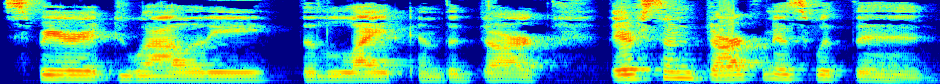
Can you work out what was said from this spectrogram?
spirit duality, the light and the dark. There's some darkness within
